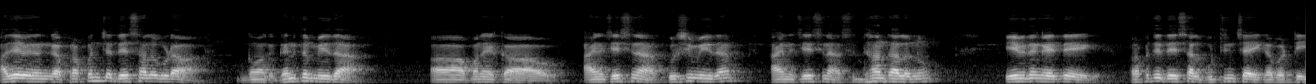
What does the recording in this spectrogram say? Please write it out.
అదేవిధంగా ప్రపంచ దేశాలు కూడా గణితం మీద మన యొక్క ఆయన చేసిన కృషి మీద ఆయన చేసిన సిద్ధాంతాలను ఏ విధంగా అయితే ప్రపంచ దేశాలు గుర్తించాయి కాబట్టి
